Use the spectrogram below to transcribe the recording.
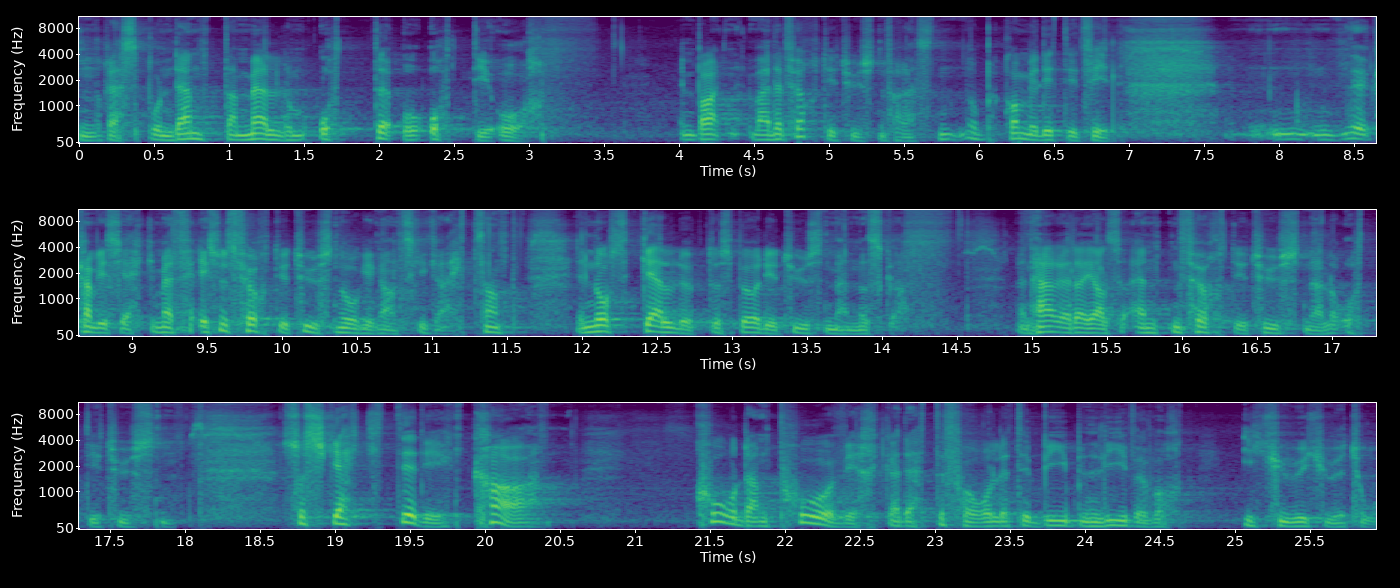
000 respondenter mellom 8 og 80 år. Var det 40 000, forresten? Nå kom jeg litt i tvil. Det kan vi sjekke, men jeg syns 40 000 òg er ganske greit. Sant? En norsk gallup da spør de 1000 mennesker. Men her er det altså enten 40 000 eller 80 000. Så sjekket de hva, hvordan påvirker dette forholdet til Bibelen livet vårt i 2022.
